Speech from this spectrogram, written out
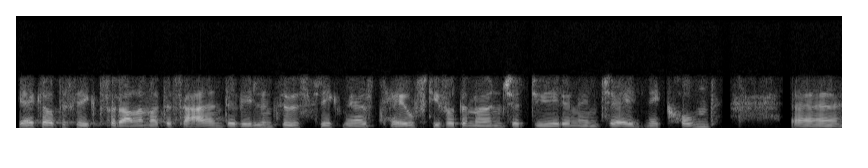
Ja, ich glaube, es liegt vor allem an der fehlenden Willensäußerung. Mehr als die Hälfte der Menschen die ihren Entscheid nicht kommt. Äh,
